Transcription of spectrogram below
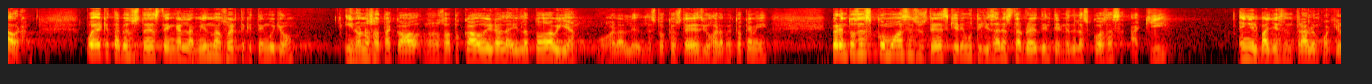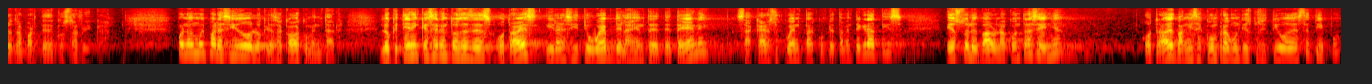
Ahora, puede que tal vez ustedes tengan la misma suerte que tengo yo, y no nos ha, tocado, ir a la isla todavía, ojalá les toque a ustedes y ojalá me toque a mí, pero entonces, ¿cómo hacen si ustedes quieren utilizar esta red de Internet de las Cosas aquí, en el Valle Central o en cualquier otra parte de Costa Rica? Bueno, es muy parecido a lo que les acabo de comentar. Lo que tienen que hacer entonces es, otra vez, ir al sitio web de la gente de TTN, sacar su cuenta completamente gratis. Esto les va a dar una contraseña. Otra vez van y se compran un dispositivo de este tipo.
